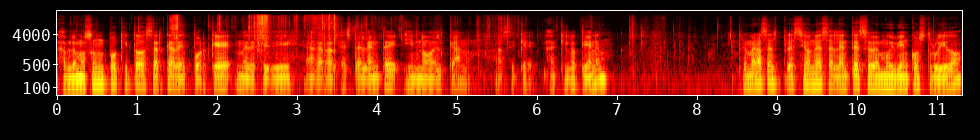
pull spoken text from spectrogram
hablemos un poquito acerca de por qué me decidí agarrar este lente y no el Canon. Así que aquí lo tienen. Primeras impresiones, el lente se ve muy bien construido.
